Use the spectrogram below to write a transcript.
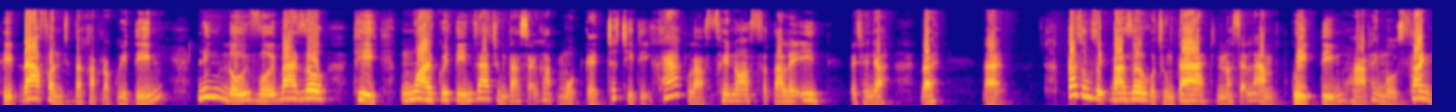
thì đa phần chúng ta gặp là quý tím. Nhưng đối với bazơ thì ngoài quý tím ra chúng ta sẽ gặp một cái chất chỉ thị khác là phenolphthalein. Được chưa nhỉ? Đây đấy. Các dung dịch bazơ của chúng ta thì nó sẽ làm quỳ tím hóa thành màu xanh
